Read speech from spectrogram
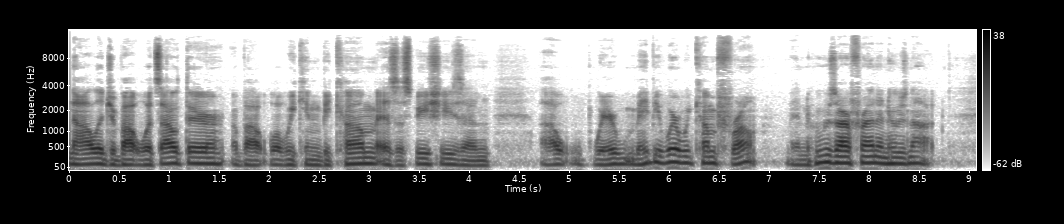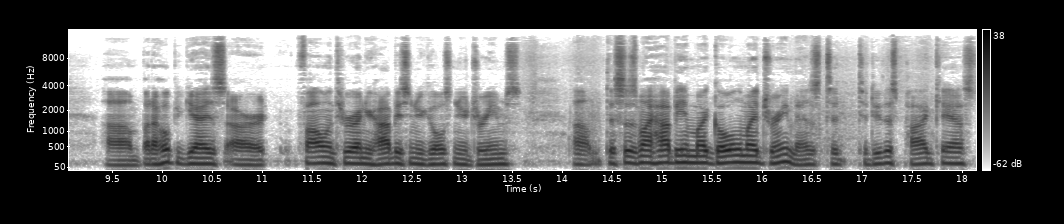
knowledge about what's out there, about what we can become as a species, and uh, where maybe where we come from, and who's our friend and who's not. Um, but I hope you guys are following through on your hobbies and your goals and your dreams. Um, this is my hobby and my goal and my dream is to to do this podcast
